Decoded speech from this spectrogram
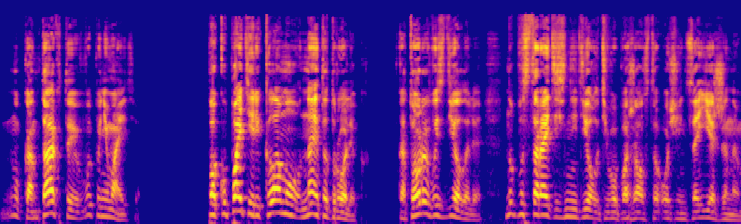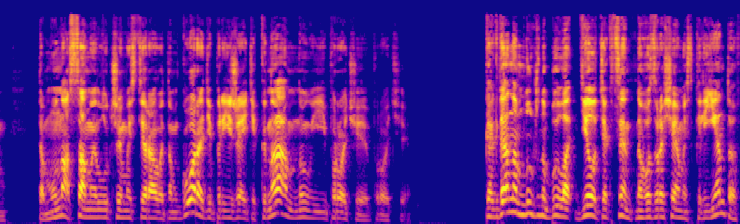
Ну, контакты, вы понимаете. Покупайте рекламу на этот ролик, который вы сделали. Ну, постарайтесь не делать его, пожалуйста, очень заезженным. Там у нас самые лучшие мастера в этом городе, приезжайте к нам, ну и прочее, прочее. Когда нам нужно было делать акцент на возвращаемость клиентов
